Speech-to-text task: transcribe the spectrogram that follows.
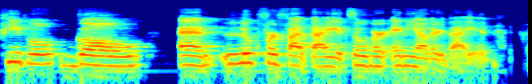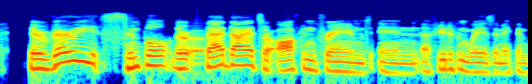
people go and look for fat diets over any other diet? They're very simple. Their fad diets are often framed in a few different ways that make them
